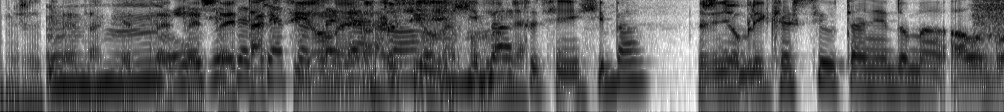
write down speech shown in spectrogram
Že to je také, to je, to je, Je, že to je tak to silné. to tak ti Áno. silné nechyba? podľa mňa. To ti nechyba? Že neoblíkaš si ju tane doma, alebo...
